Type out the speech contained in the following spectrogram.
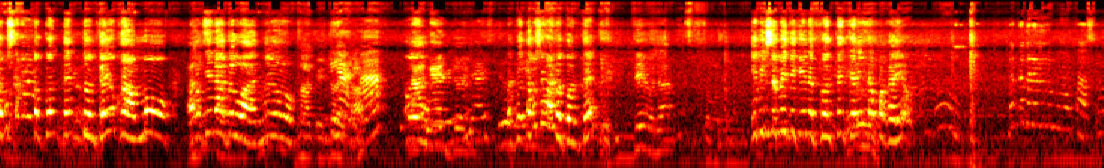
Tapos na kami mag-content doon. Kayo kamo. Anong ginagawa niyo? Yan, ha? Oh. Nag- Tapos na kayo mag-content? Hindi, wala. Ibig sabihin, hindi kayo nag-content. Kanina pa kayo. Ba't na pumapasok?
